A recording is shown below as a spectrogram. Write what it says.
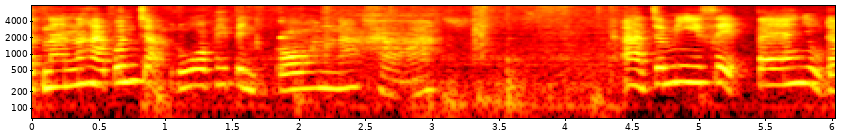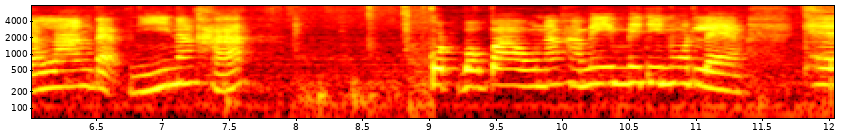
จากนั้นนะคะเปิ้ลจะรวบให้เป็นก้อนนะคะ อาจจะมีเศษแป้งอยู่ด้านล่างแบบนี้นะคะ กดเบาๆนะคะ ไม่ไม่ได้นวดแรง แค่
